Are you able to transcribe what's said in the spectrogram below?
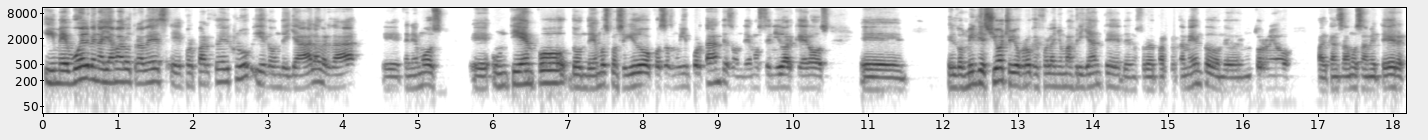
y, me vuelven a llamar otra vez eh, por parte del club y donde ya la verdad eh, tenemos un tiempo donde hemos conseguido cosas muy importantes, donde hemos tenido arqueros el 2018 yo creo que fue el año más brillante de nuestro departamento, donde en un torneo alcanzamos a meter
